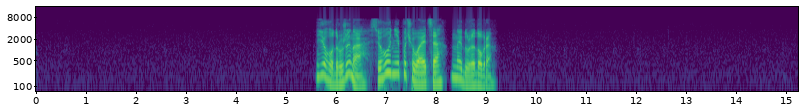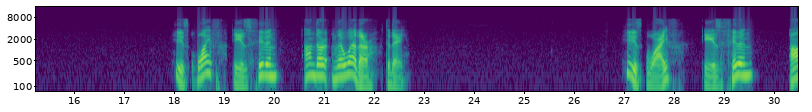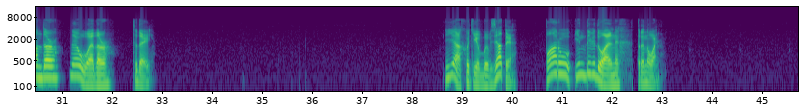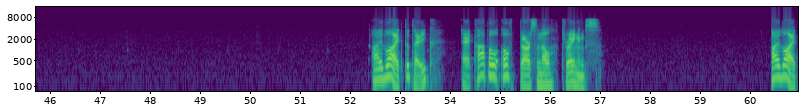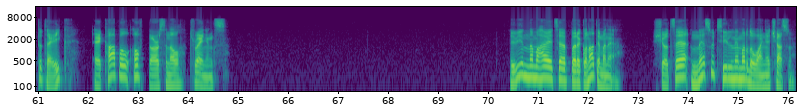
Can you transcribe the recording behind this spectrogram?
Його дружина сьогодні почувається не дуже добре. His wife is feeling under the weather today. His wife is feeling under the weather today. Я хотів би взяти пару індивідуальних тренувань. I'd like to take a couple of personal trainings. I'd like to take a couple of personal trainings. Він намагається переконати мене, що це не суцільне марнування часу.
